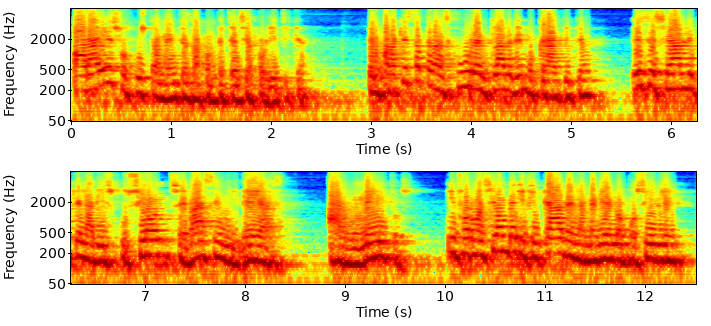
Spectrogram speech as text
Para eso justamente es la competencia política. Pero para que esta transcurra en clave democrática, es deseable que la discusión se base en ideas, argumentos, información verificada en la medida de lo posible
